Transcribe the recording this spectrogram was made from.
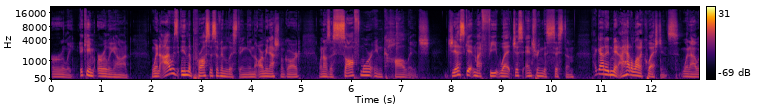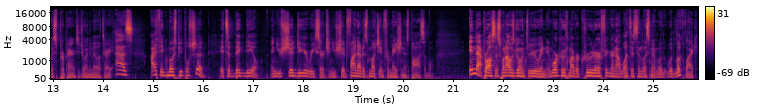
early. It came early on. When I was in the process of enlisting in the Army National Guard, when I was a sophomore in college, just getting my feet wet, just entering the system, I gotta admit, I had a lot of questions when I was preparing to join the military, as I think most people should. It's a big deal, and you should do your research and you should find out as much information as possible in that process, when I was going through and, and, working with my recruiter, figuring out what this enlistment would, would look like,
